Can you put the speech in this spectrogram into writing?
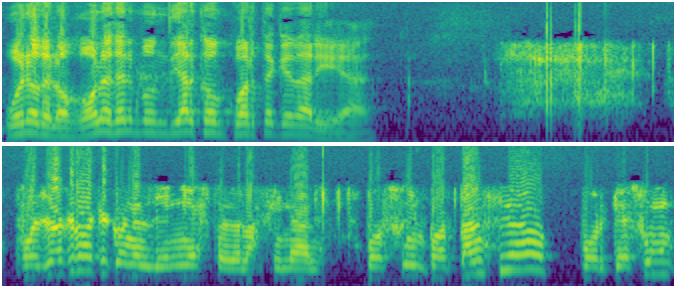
bueno, de los goles del Mundial, ¿con cuál te quedaría? Pues yo creo que con el de Iniesta de la final. Por su importancia, porque es un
